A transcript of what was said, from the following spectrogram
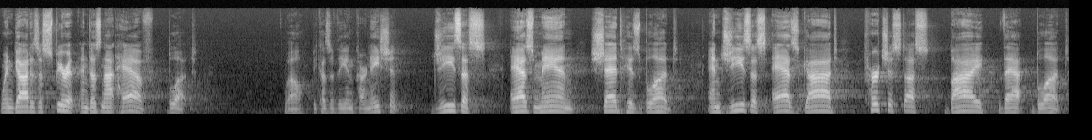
when God is a spirit and does not have blood? Well, because of the incarnation. Jesus, as man, shed his blood, and Jesus, as God, purchased us by that blood.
